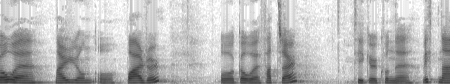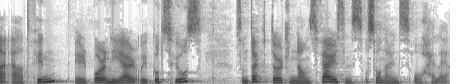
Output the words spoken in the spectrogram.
gode Marion og Barur og gode fatrar. Tykker kunne vittna at Finn er born her og i Guds hus som døpter til navns færesins og sonarens og heilige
